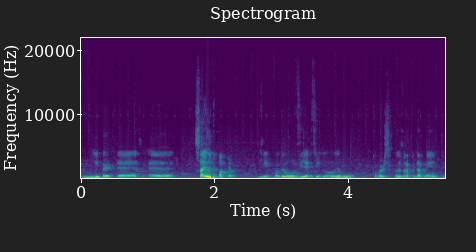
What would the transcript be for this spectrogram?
Liberté é, saiu do papel. Que quando eu ouvi aquilo, eu conversei com eles rapidamente,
